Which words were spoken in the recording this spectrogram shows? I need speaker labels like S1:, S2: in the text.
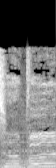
S1: to believe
